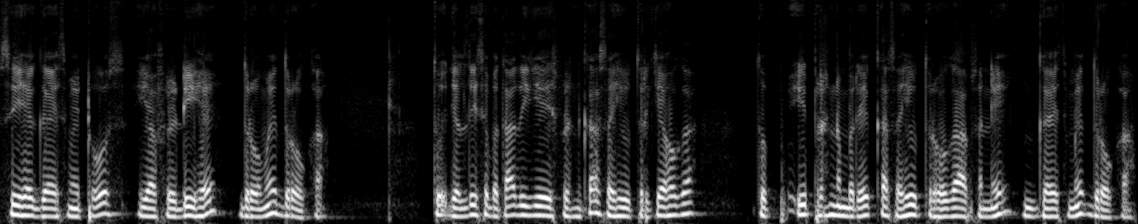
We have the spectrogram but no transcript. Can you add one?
सी है गैस में ठोस या फिर डी है द्रो में द्रो का। तो जल्दी से बता दीजिए इस प्रश्न का सही उत्तर क्या होगा? तो ये प्रश्न नंबर एक का सही उत्तर होगा ऑप्शन ए, गैस में द्रो का।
